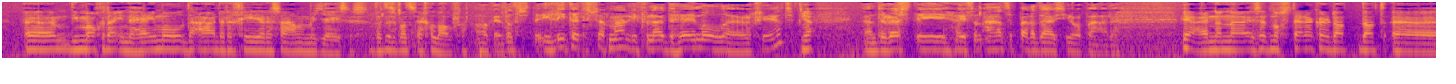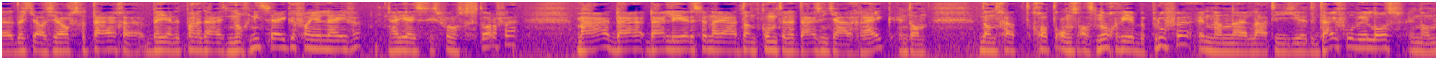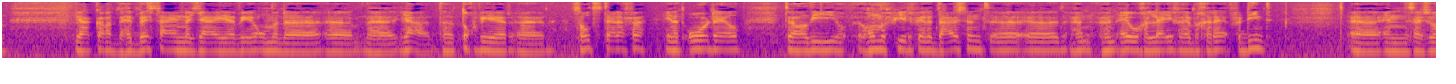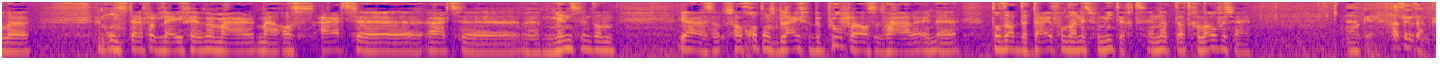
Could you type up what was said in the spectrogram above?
Ehm, die mogen dan in de hemel de aarde regeren samen met Jezus. Dat is wat zij geloven. Oké, dat is de elite, zeg maar, die vanuit de hemel uh, regeert. Ja. En de rest die heeft een aardse paradijs hier op aarde. Ja, en dan uh, is het nog sterker dat, dat, uh, dat je als Jehovah's getuige ben je in het paradijs nog niet zeker van je leven. Ja, Jezus is voor ons gestorven. Maar daar, daar leren ze, nou ja, dan komt er het duizendjarig rijk. En dan, dan gaat God ons alsnog weer beproeven. En dan laat hij de duivel weer los. En dan ja, kan het het best zijn dat jij weer onder de, ja, de, toch weer zult sterven in het oordeel. Terwijl die 144.000 hun, hun eeuwige leven hebben verdiend. Uh, en zij zullen een onsterfelijk leven hebben, maar, maar als aardse, aardse mensen dan ja, zal God ons blijven beproeven als het ware. En, totdat de duivel dan is vernietigd. En dat, dat geloven zij. Oké, okay, hartelijk dank.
